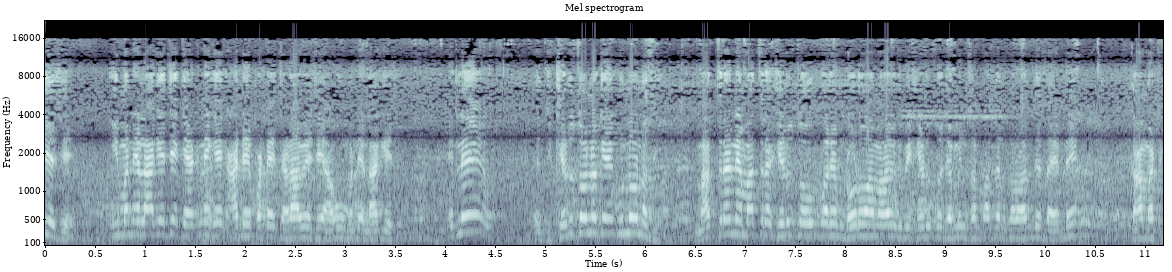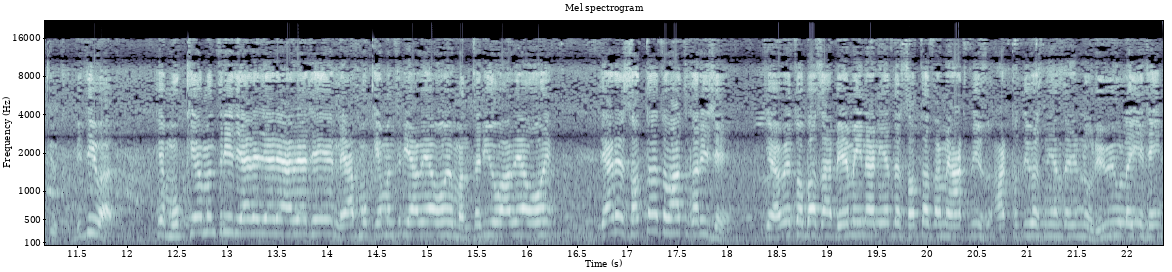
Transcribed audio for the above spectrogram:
જે છે એ મને લાગે છે ક્યાંક ને ક્યાંક આડે પટે ચડાવે છે, આવું મને લાગે છે. એટલે ખેડૂતોનો ક્યાંય ગુનો નથી. માત્ર ને માત્ર ખેડૂતો ઉપર એમ દોડવામાં આવ્યું કે ખેડૂતો જમીન સંપાદન કરવા દેતા એટલે કામ અટક્યું છે. બીજી વાત કે મુખ્યમંત્રી જ્યારે જ્યારે આવ્યા છે નાયબ મુખ્યમંત્રી આવ્યા હોય, મંત્રીઓ આવ્યા હોય, ત્યારે સતત વાત કરી છે કે હવે તો બસ આ બે મહિનાની અંદર સતત અમે આઠ દિવસ, આઠ દિવસની અંદર એનું રિવ્યૂ લઈએ છીએ.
